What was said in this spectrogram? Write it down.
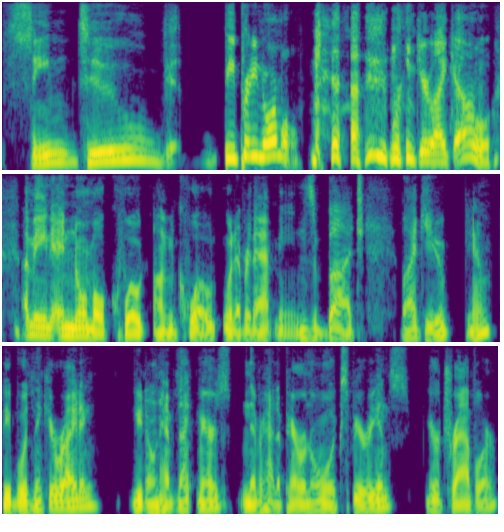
seem to be pretty normal. like you're like, oh, I mean, and normal quote unquote, whatever that means, but like you, you know, people would think you're writing you don't have nightmares, never had a paranormal experience, you're a traveler,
